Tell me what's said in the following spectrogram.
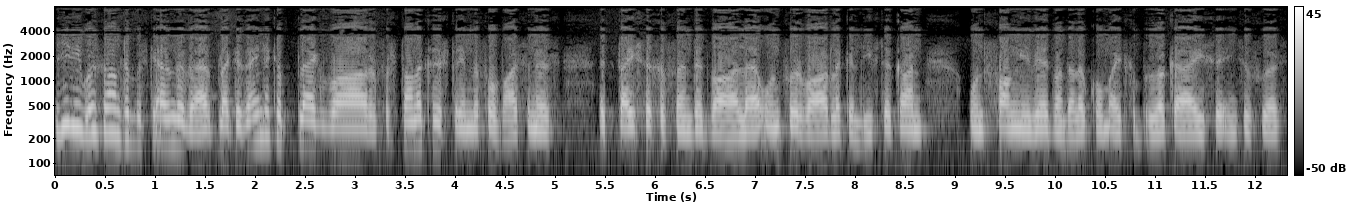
Jy die Oosrandse beskermde werkplek is eintlik 'n plek waar verstandelik gestremde volwassenes 'n tuiste gevind het waar hulle onvoorwaardelike liefde kan ontvang, jy weet, want hulle kom uit gebroke huise ensovoorts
